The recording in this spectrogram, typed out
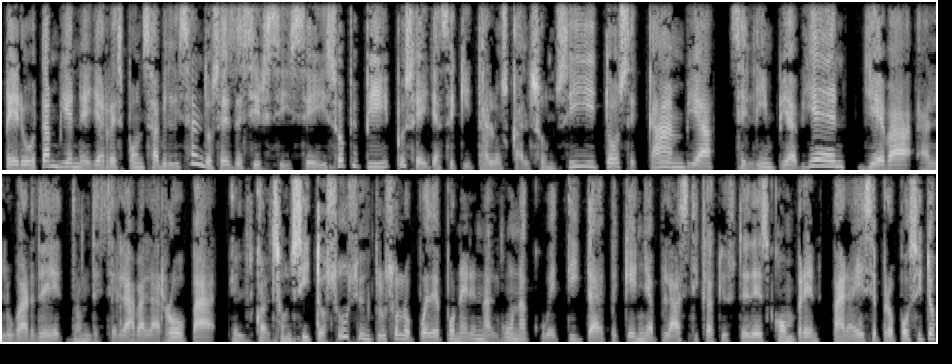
pero también ella responsabilizándose, es decir, si se hizo pipí, pues ella se quita los calzoncitos, se cambia, se limpia bien, lleva al lugar de donde se lava la ropa el calzoncito sucio, incluso lo puede poner en alguna cubetita pequeña plástica que ustedes compren para ese propósito,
